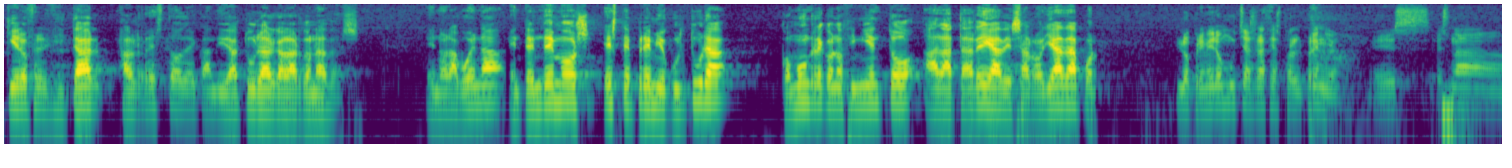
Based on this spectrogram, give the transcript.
quiero felicitar al resto de candidaturas galardonadas. Enhorabuena. Entendemos este Premio Cultura como un reconocimiento a la tarea desarrollada por... Lo primero, muchas gracias por el premio. Es, es una,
